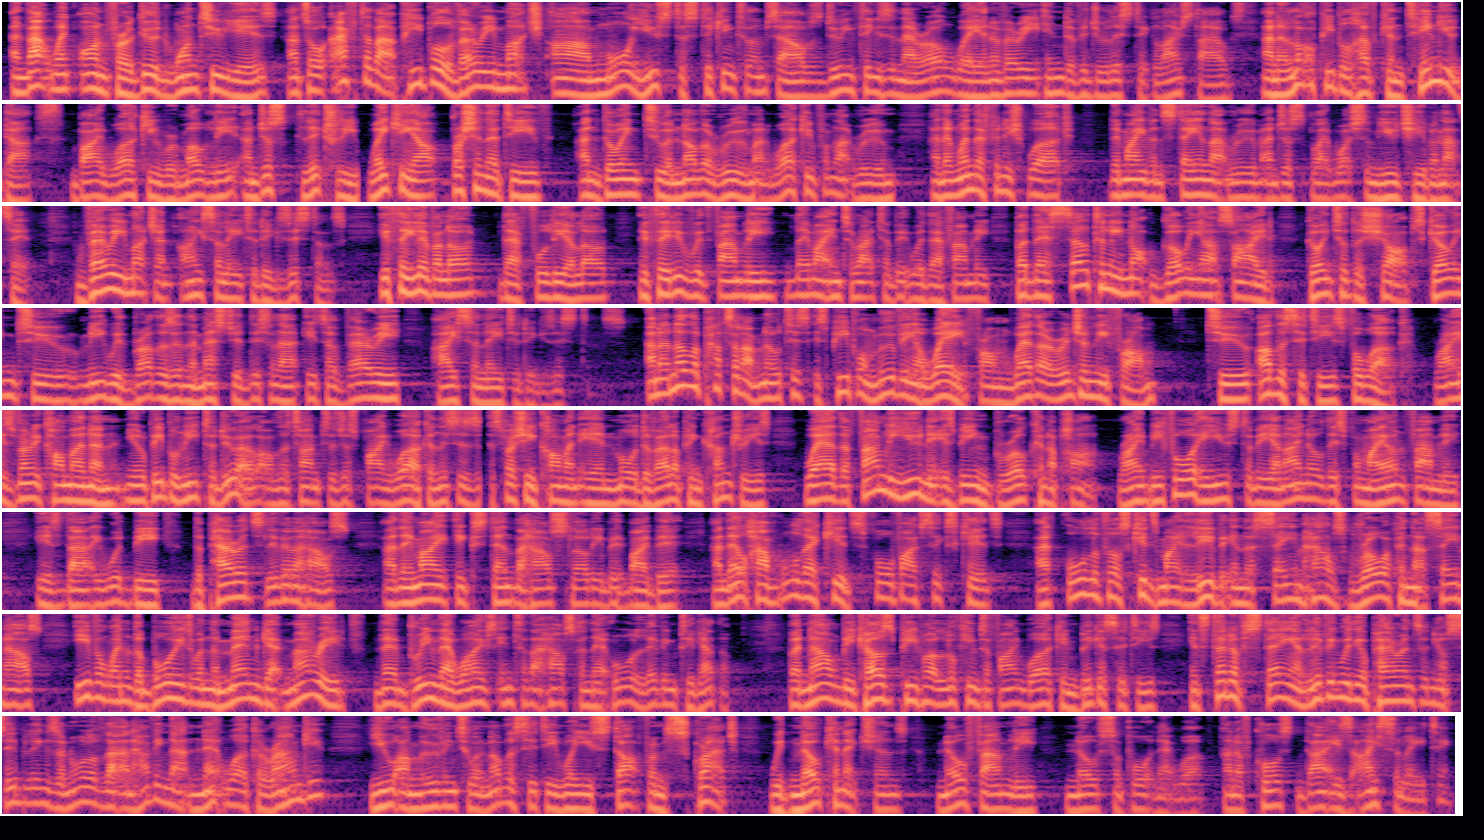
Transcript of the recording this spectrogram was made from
And that went on for a good one, two years. And so after that, people very much are more used to sticking to themselves, doing things in their own way in a very individualistic lifestyle. And a lot of people have continued that by working remotely and just literally waking up, brushing their teeth, and going to another room and working from that room. And then when they finish work, they might even stay in that room and just like watch some YouTube and that's it very much an isolated existence. If they live alone, they're fully alone. If they live with family, they might interact a bit with their family, but they're certainly not going outside, going to the shops, going to meet with brothers in the masjid, this and that. It's a very isolated existence. And another pattern I've noticed is people moving away from where they're originally from to other cities for work, right? It's very common and, you know, people need to do a lot of the time to just find work. And this is especially common in more developing countries where the family unit is being broken apart, right? Before it used to be, and I know this from my own family, is that it would be the parents live in a house and they might extend the house slowly bit by bit and they'll have all their kids, four, five, six kids, and all of those kids might live in the same house, grow up in that same house. Even when the boys, when the men get married, they bring their wives into the house and they're all living together. But now, because people are looking to find work in bigger cities, instead of staying and living with your parents and your siblings and all of that and having that network around you, you are moving to another city where you start from scratch with no connections, no family, no support network. And of course, that is isolating.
